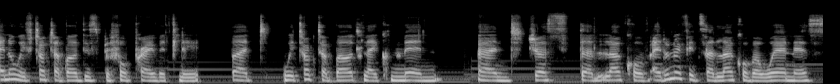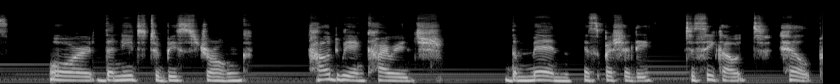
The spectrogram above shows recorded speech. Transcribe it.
I know we've talked about this before privately, but we talked about like men and just the lack of, I don't know if it's a lack of awareness or the need to be strong. How do we encourage the men, especially, to seek out help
